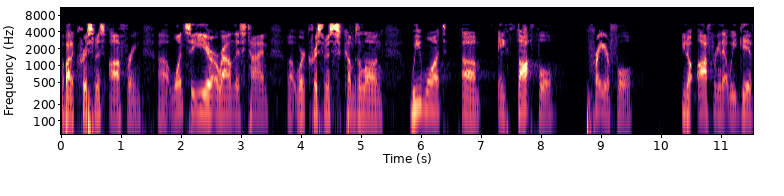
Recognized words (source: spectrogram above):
about a Christmas offering. Uh, once a year around this time, uh, where Christmas comes along, we want um, a thoughtful, prayerful, you know, offering that we give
